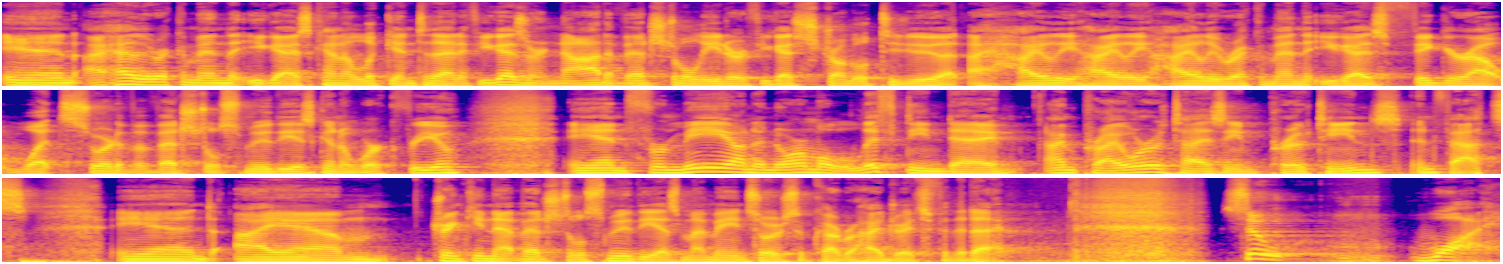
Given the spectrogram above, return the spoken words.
and I highly recommend that you guys kind of look into that. If you guys are not a vegetable eater, if you guys struggle to do that, I highly, highly, highly recommend that you guys figure out what sort of a vegetable smoothie is going to work for you. And for me, on a normal lifting day, I'm prioritizing prioritizing proteins and fats, and I am drinking that vegetable smoothie as my main source of carbohydrates for the day. So why,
